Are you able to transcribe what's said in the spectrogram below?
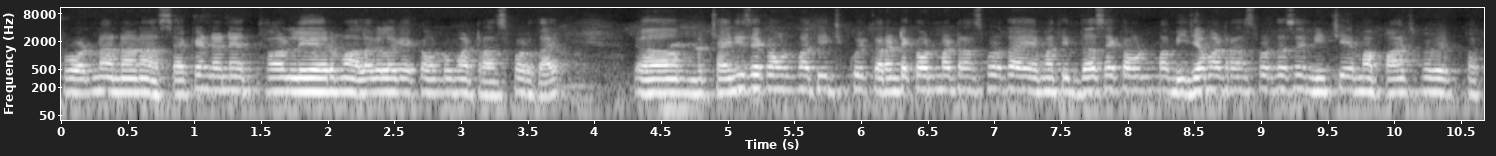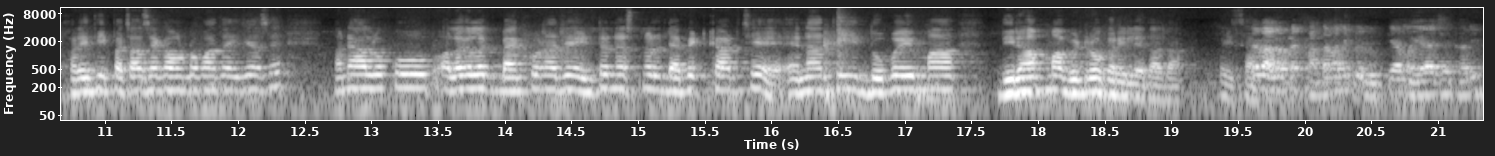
ફ્રોડના નાના સેકન્ડ અને થર્ડ લેયરમાં અલગ અલગ એકાઉન્ટોમાં ટ્રાન્સફર થાય. ચાઇનીઝ એકાઉન્ટમાંથી કોઈ કરંટ એકાઉન્ટમાં ટ્રાન્સફર થાય, એમાંથી દસ એકાઉન્ટમાં બીજામાં ટ્રાન્સફર થશે, નીચે એમાં પાંચ, ફરીથી પચાસ એકાઉન્ટોમાં થઈ જશે. અને આ લોકો અલગ અલગ બેંકોના જે ઇન્ટરનેશનલ ડેબિટ કાર્ડ છે, એનાથી દુબઈમાં દિરહામમાં વિડ્રો કરી લેતા હતા પૈસા. રૂપિયા મળ્યા છે ખરી?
